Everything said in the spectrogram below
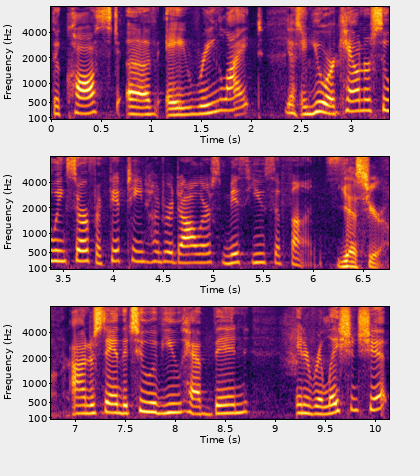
the cost of a ring light. Yes, And you are countersuing, sir, for $1,500 misuse of funds. Yes, Your Honor. I understand the two of you have been in a relationship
